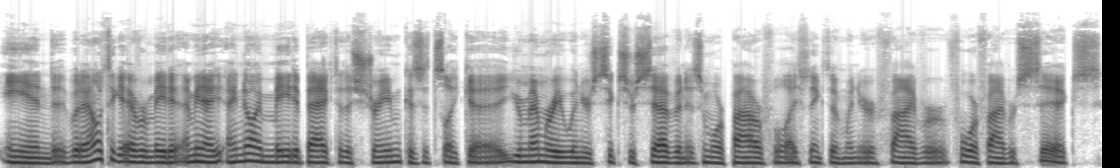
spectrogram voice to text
And, but I don't think I ever made it. I mean, I, I know I made it back to the stream because it's like uh, your memory when you're six or seven is more powerful, I think, than when you're five or four or five or six.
